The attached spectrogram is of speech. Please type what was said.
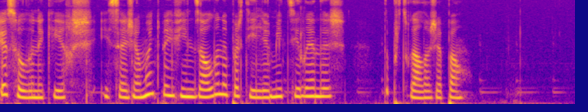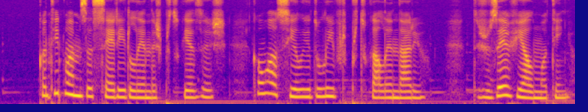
Eu sou Luna Kirsch e sejam muito bem-vindos ao Luna Partilha Mitos e Lendas de Portugal ao Japão. Continuamos a série de lendas portuguesas com o auxílio do livro Portugal Lendário de José Vial Motinho,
